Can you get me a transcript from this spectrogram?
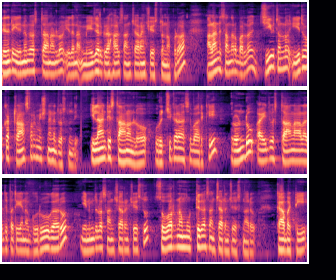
లేదంటే ఎనిమిదవ స్థానంలో ఏదైనా మేజర్ గ్రహాలు సంచారం చేస్తున్నప్పుడు అలాంటి సందర్భాల్లో జీవితంలో ఏదో ఒక ట్రాన్స్ఫర్మేషన్ అనేది వస్తుంది. ఇలాంటి స్థానంలో వృచ్చిక రాశి వారికి రెండు ఐదు స్థానాలధిపతి అయిన గురువు గారు ఎనిమిదిలో సంచారం చేస్తూ సువర్ణమూర్తిగా సంచారం చేస్తున్నారు. కాబట్టి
